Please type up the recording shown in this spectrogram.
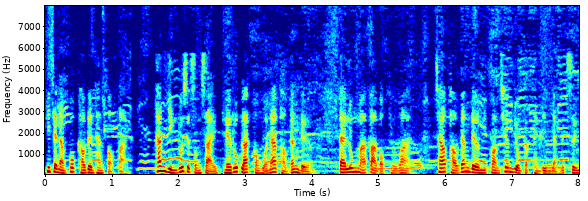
ที่จะนำพวกเขาเดินทางต่อไป ท่านหญิงรู้สึกสงสัยในรูปลักษณ์ของหัวหน้าเผ่าดั้งเดิม แต่ลุงหมาป่าบอกเธอว่า ชาวเผ่าดั้งเดิมมีความเชื่อมโยงกับแผ่นดินอย่างลึกซึ้ง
